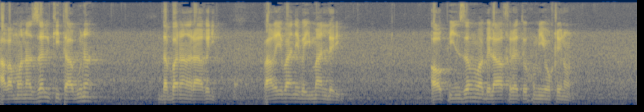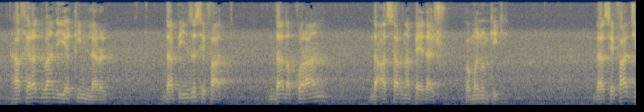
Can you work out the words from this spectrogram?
هغه منزل کتابونه د برن راغلی پاغي باندې به ایمان لري او پنځم و بالاخره هم یوقنون اخرت باندې یقین لرل دا پنځه صفات دا د قران د اثر نه پیدا شو په منون کې کی دا صفات چې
